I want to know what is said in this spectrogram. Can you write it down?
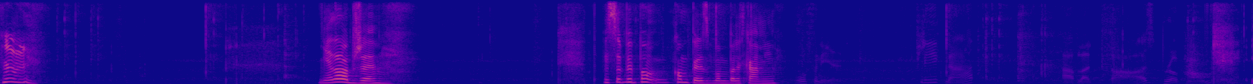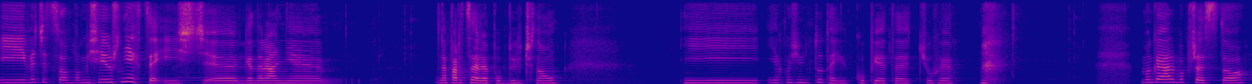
Hmm. Niedobrze. To weź sobie kąpiel z bąbelkami. I wiecie co, bo mi się już nie chce iść e, generalnie na parcelę publiczną. I jakoś im tutaj kupię te ciuchy. Mogę albo przez to,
